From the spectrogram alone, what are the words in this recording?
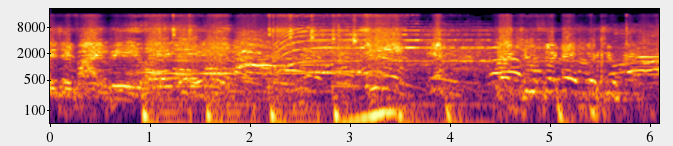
Thank you for that. Thank you.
